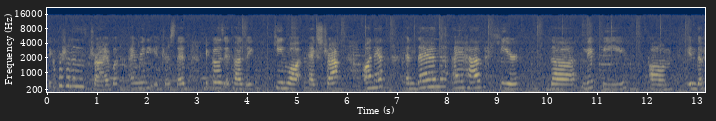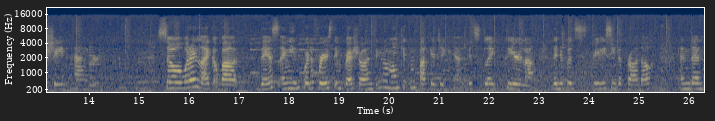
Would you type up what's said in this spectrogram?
Hindi ko pa siya na-try, but I'm really interested because it has a quinoa extract on it. And then, I have here the Lippy um, in the shade Anger. So, what I like about this, I mean, for the first impression, tingnan mo, ang cute ng packaging niya. It's like clear lang. Then, you could really see the product. And then,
